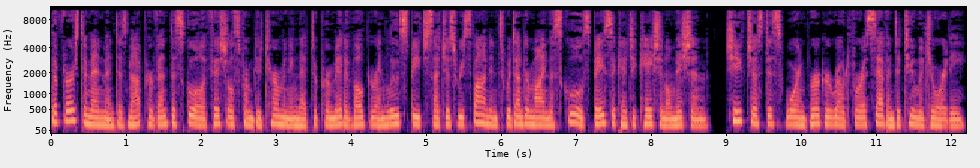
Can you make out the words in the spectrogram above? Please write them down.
The First Amendment does not prevent the school officials from determining that to permit a vulgar and lewd speech such as respondents would undermine the school's basic educational mission, Chief Justice Warren Burger wrote for a 7 to 2 majority.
